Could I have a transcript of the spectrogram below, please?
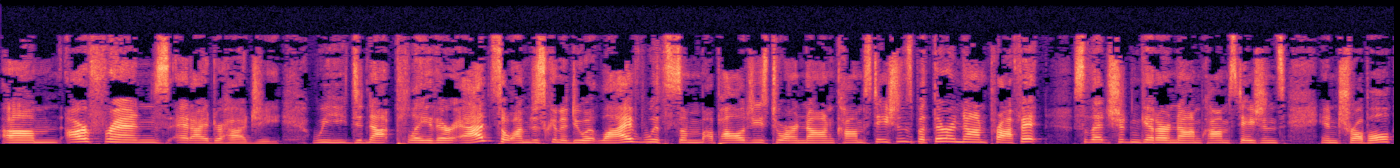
Um, our friends at Id-Ra-Ha-Je, we did not play their ad, so I'm just going to do it live with some apologies to our non-com stations. But they're a nonprofit, so that shouldn't get our non-com stations in trouble.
